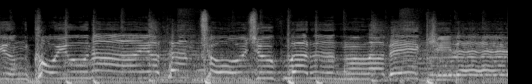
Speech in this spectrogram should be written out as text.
Koyun koyuna yatan çocuklarınla bekle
